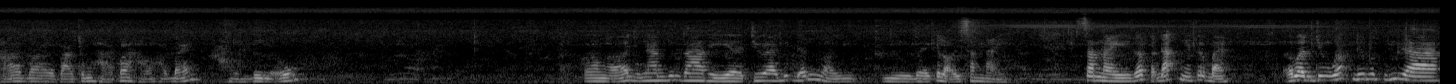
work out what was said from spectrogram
họ vào trong hộp á, họ họ bán thành viên để uống. Còn ở Việt Nam chúng ta thì ờ, chưa ai biết đến là nhiều về cái loại xanh này. Xanh này rất là đắt nha các bạn. Ở bên Trung Quốc nếu mà tính ra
